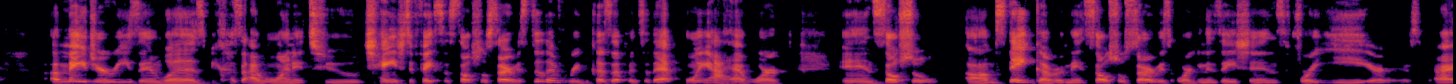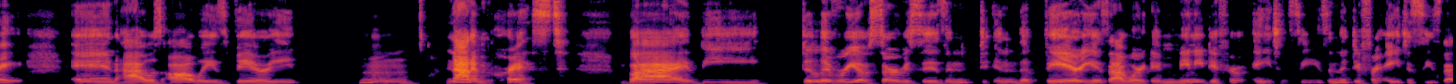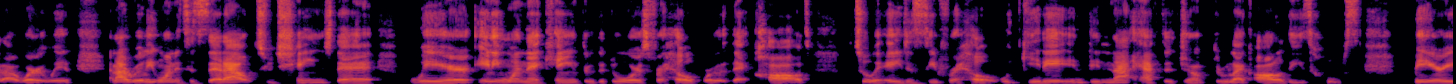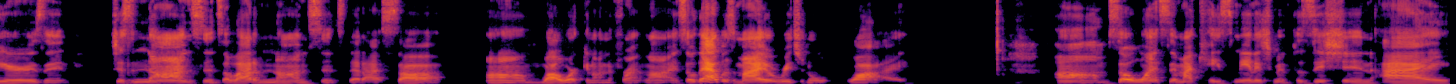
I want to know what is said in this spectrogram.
a major reason was because I wanted to change the face of social service delivery. Because up until that point, I have worked in social um, state government, social service organizations for years, right? And I was always very, hmm, not impressed by the delivery of services and in the various i worked in many different agencies and the different agencies that i work with and i really wanted to set out to change that where anyone that came through the doors for help or that called to an agency for help would get it and did not have to jump through like all of these hoops barriers and just nonsense a lot of nonsense that i saw um, while working on the front line. So that was my original why. Um, so once in my case management position, I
